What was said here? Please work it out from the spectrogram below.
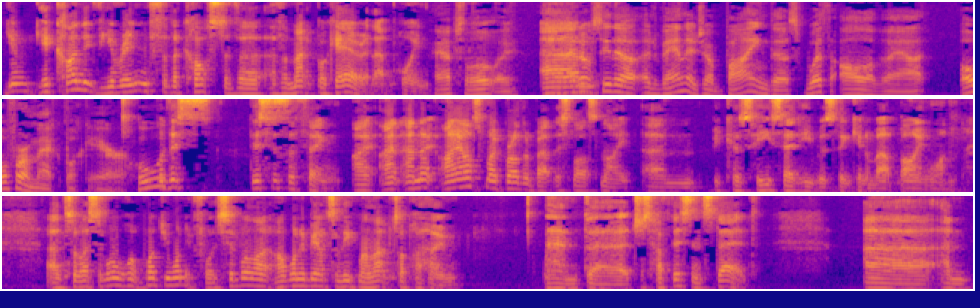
You you kind of you're in for the cost of a of a MacBook Air at that point. Absolutely. and I Um, don't see the advantage of buying this with all of that over a MacBook Air. Who Well, this this is the thing. I, I and I, I asked my brother about this last night um, because he said he was thinking about buying one, and so I said, "Well, what, what do you want it for?" He said, "Well, I, I want to be able to leave my laptop at home and uh, just have this instead." Uh, and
